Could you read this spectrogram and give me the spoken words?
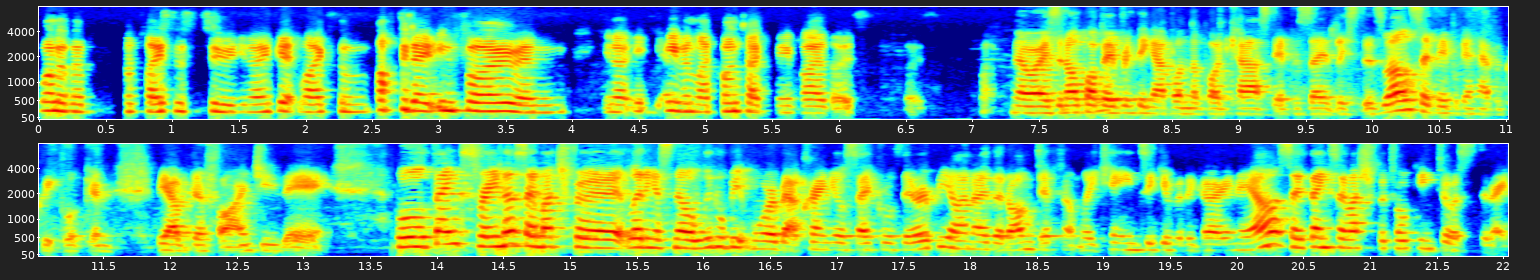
one of the places to, you know, get like some up to date info and, you know, yeah. even like contact me via those. those no worries, and I'll pop everything up on the podcast episode list as well, so people can have a quick look and be able to find you there. Well, thanks, Rena, so much for letting us know a little bit more about cranial sacral therapy. I know that I'm definitely keen to give it a go now. So thanks so much for talking to us today.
